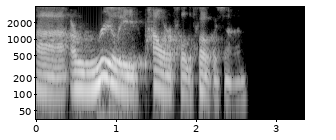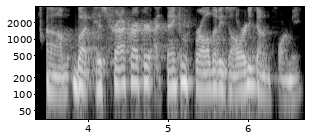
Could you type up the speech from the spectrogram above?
uh, are really powerful to focus on. Um, but his track record i thank him for all that he's already done for me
